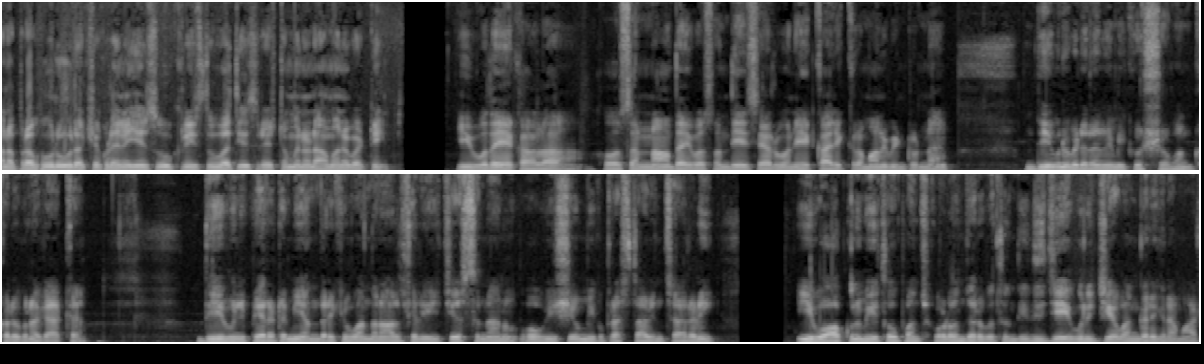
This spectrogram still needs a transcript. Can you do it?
మన ప్రభువును రక్షకుడైన యేసు క్రీస్తు అతి శ్రేష్టమైన నామను బట్టి ఈ ఉదయకాల హోసన్న దైవ సందేశాలు అనే కార్యక్రమాన్ని వింటున్న దేవుని విడలని మీకు శుభం కలుగునగాక. దేవుని పేరట మీ అందరికీ వందనాలు తెలియచేస్తున్నాను. ఓ విషయం మీకు ప్రస్తావించాలని ఈ వాక్కును మీతో పంచుకోవడం జరుగుతుంది. ఇది దేవుని జీవం కలిగిన మాట.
